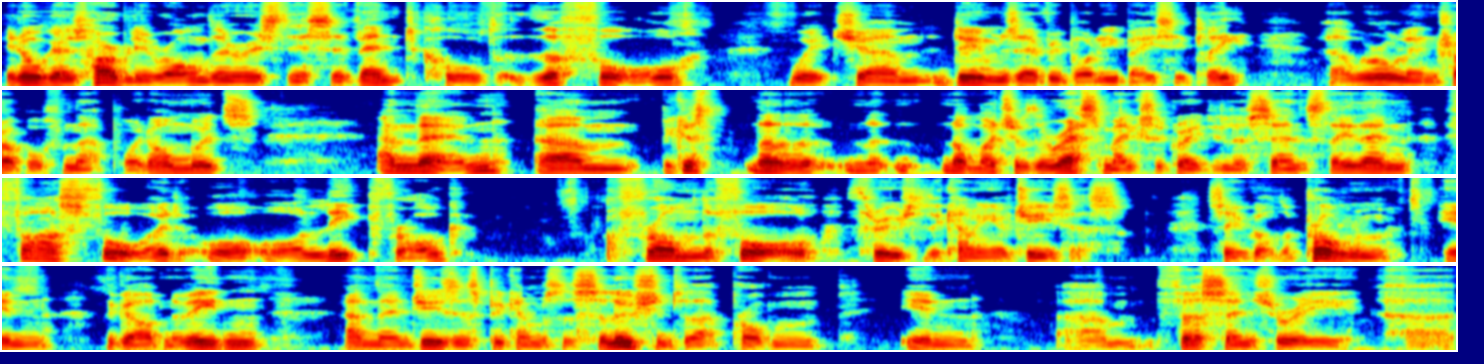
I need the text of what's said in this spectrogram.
it all goes horribly wrong. There is this event called the fall, which um, dooms everybody basically. Uh, we're all in trouble from that point onwards. And then, um, because the, not much of the rest makes a great deal of sense, they then fast forward or, or leapfrog from the fall through to the coming of Jesus. So you've got the problem in the Garden of Eden, and then Jesus becomes the solution to that problem in um, first century uh,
